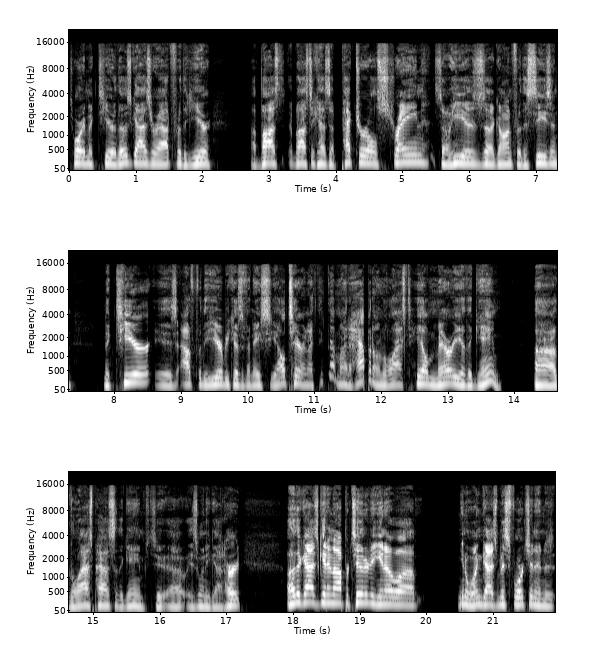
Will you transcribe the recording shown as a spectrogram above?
Torry McTyer, those guys are out for the year. Uh, Bostic has a pectoral strain, so he is uh, gone for the season. McTyer is out for the year because of an ACL tear, and I think that might have happened on the last Hail Mary of the game. Uh, the last pass of the game to, uh, is when he got hurt. Other guys get an opportunity. You know, uh, you know, one guy's misfortune and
